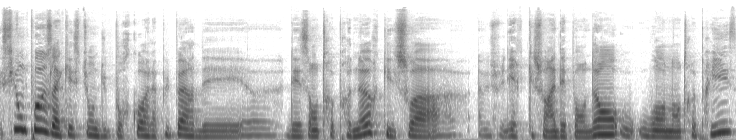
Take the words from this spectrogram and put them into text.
si on pose la question du pourquoi à la plupart des, euh, entrepreneurs, qu'ils soient, je veux dire, qu'ils soient indépendants ou, en entreprise,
